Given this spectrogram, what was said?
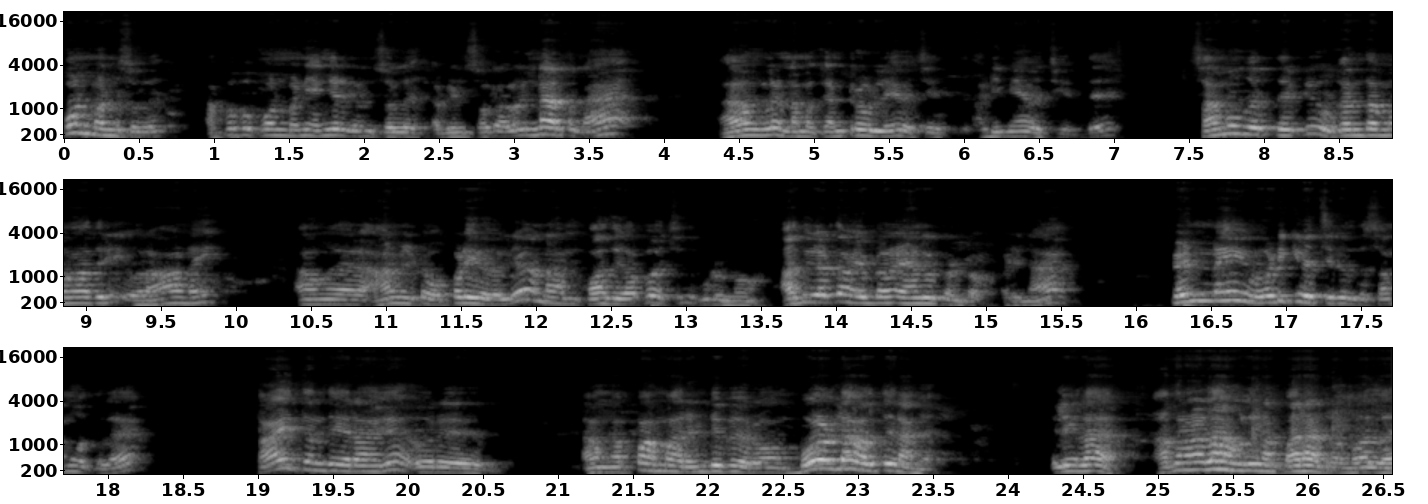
ஃபோன் பண்ணு சொல்லு. அப்பப்போ ஃபோன் பண்ணி எங்க இருக்குன்னு சொல்லு அப்படின்னு சொல்ற அளவுக்கு என்ன அர்த்தம்னா அவங்கள நம்ம கண்ட்ரோல்லே வச்சிருக்கு அடிமையா வச்சுக்கிறது. சமூகத்துக்கு உகந்த மாதிரி ஒரு ஆணை அவங்க ஆண்கிட்ட ஒப்படைக்கிறதுலையும் நாம் பாதுகாப்பாக வச்சு கொடுக்கணும் அதுக்கடுத்து அவன் எப்படி ஹேண்டில் பண்ணுறோம் அப்படின்னா பெண்ணை ஒடுக்கி வச்சிருந்த சமூகத்தில் தாய் தந்தையராக ஒரு அவங்க அப்பா அம்மா ரெண்டு பேரும் போல்டா வளர்த்துறாங்க இல்லைங்களா? அதனால அவங்களுக்கு நான் பாராட்டுறேன் முதல்ல.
